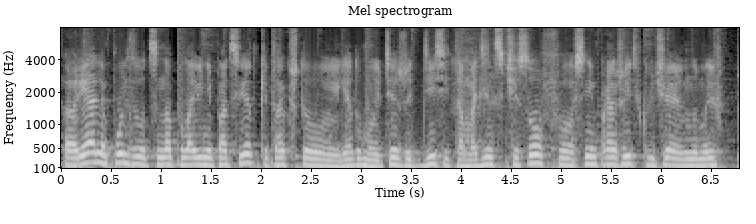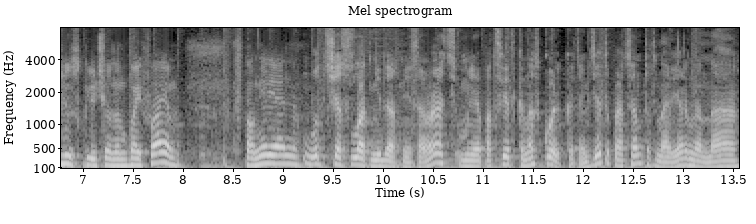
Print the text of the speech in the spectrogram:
Э, реально пользоваться на половине подсветки, так что, я думаю, те же 10, там, 11 часов э, с ним прожить, включая, и в- плюс включенным Wi-Fi, вполне реально. Вот сейчас Влад не даст мне соврать, у меня подсветка на сколько? Это где-то процентов, наверное, на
